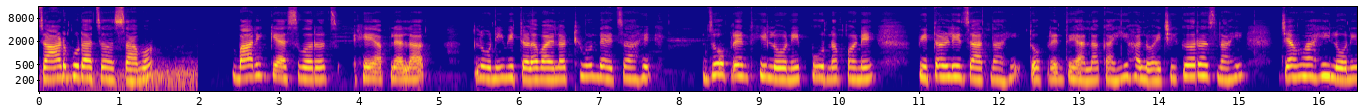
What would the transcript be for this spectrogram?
जाड बुडाचं असावं. बारीक गॅसवरच हे आपल्याला लोणी वितळवायला ठेवून द्यायचं आहे. जोपर्यंत ही लोणी पूर्णपणे वितळली जात नाही तोपर्यंत याला काही हलवायची गरज नाही. जेव्हा ही लोणी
